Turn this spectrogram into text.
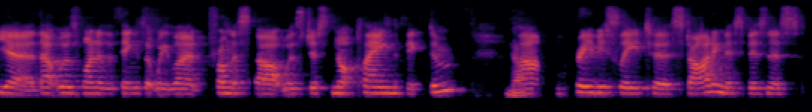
Yeah, that was one of the things that we learned from the start was just not playing the victim. Yeah. Um, previously to starting this business,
